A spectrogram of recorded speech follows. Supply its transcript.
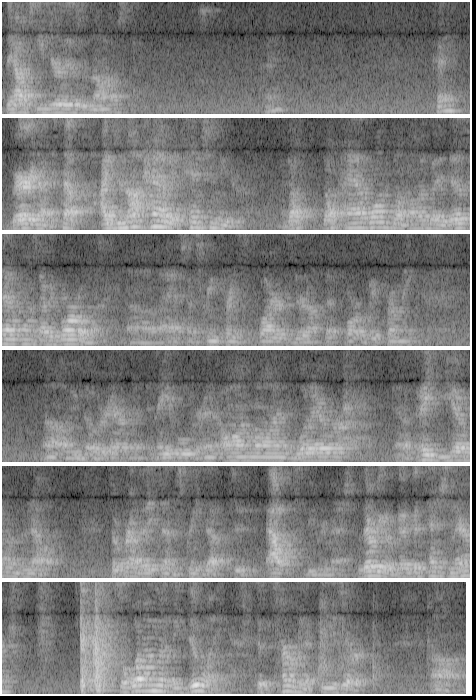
See how much easier it is with knobs? Okay. Okay, very nice. Now, I do not have a tension meter. I don't don't have one, don't know anybody does have one, so I could borrow one. Uh, I asked my screen printing supplier because they're not that far away from me um, even though they're internet enabled or in, online and whatever. And I said, hey, do you have one? No. So apparently they send screens out to out to be remeshed. But there we go, got good tension there. So what I'm going to be doing to determine if these are uh,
